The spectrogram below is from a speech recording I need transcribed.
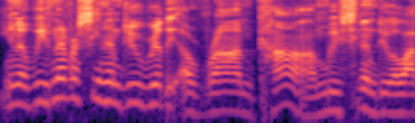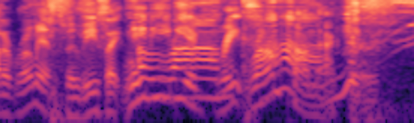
you know we've never seen him do really a rom com. We've seen him do a lot of romance movies. Like maybe he'd be a great rom com rom-com. actor.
